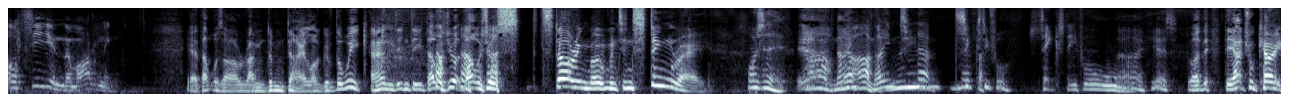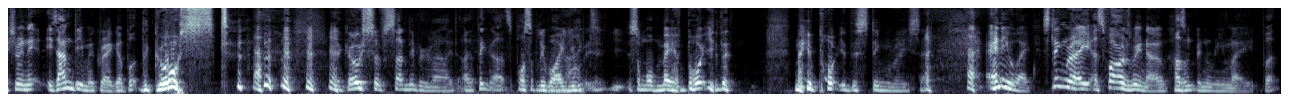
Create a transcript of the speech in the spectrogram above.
I'll see you in the morning. Yeah, that was our random dialogue of the week, and indeed that was your that was your s- starring moment in Stingray. Was it? Yeah, Ah, no, 1964. never- 64. Ah, yes. Well, the, the actual character in it is Andy McGregor, but the ghost, the ghost of Sandy McGregor. I think that's possibly why Right. you, someone may have bought you the may have bought you the Stingray set. anyway, Stingray, as far as we know, hasn't been remade, but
